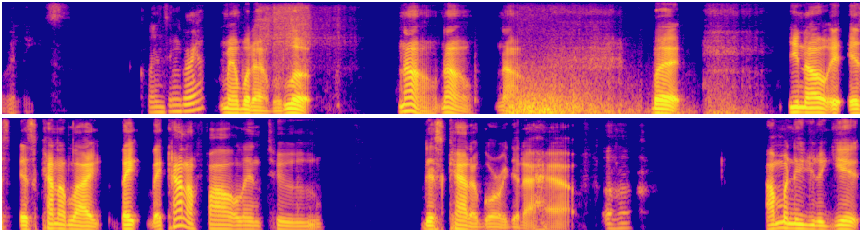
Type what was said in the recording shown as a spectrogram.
release. Cleansing breath? Man, whatever. Look, no, no, no. But you know, it, it's it's kind of like they they kind of fall into this category that I have. Uh-huh. I'm gonna need you to get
